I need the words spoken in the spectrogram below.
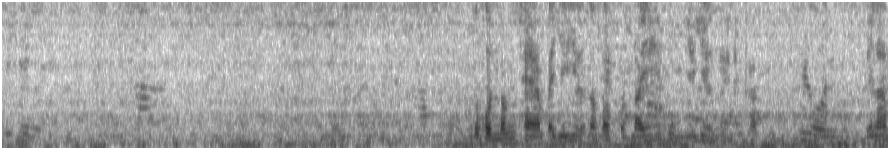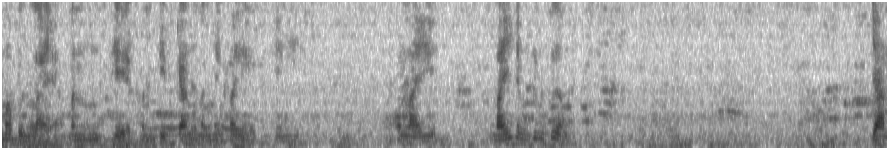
ไม่ใช่ทุกคนต้องแชร์ไปเยอะๆ แล้วก็กดไลค์ให้ผมเยอะๆหน่อยนะครับ แน่นอน เวลามาเบิ่งไหลอะ มันเพจมันปิดกันมันไม่ค่อยไอ้นี่ เขาไลค์ไลค์จนขึ้นเครื่องย่าน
